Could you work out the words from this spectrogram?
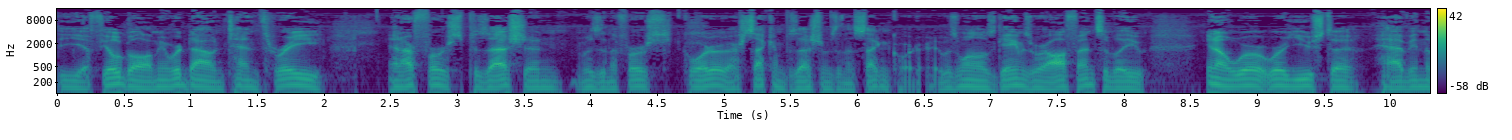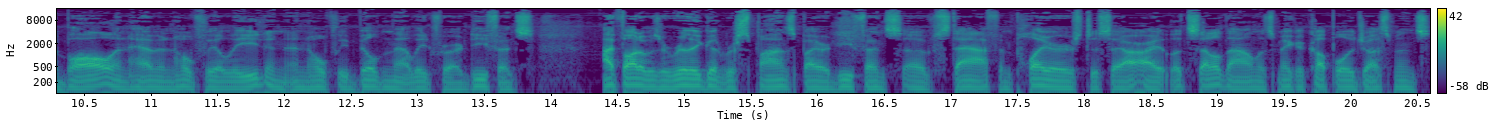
the uh, field goal. I mean we're down 10-3, and our first possession was in the first quarter. Our second possession was in the second quarter. It was one of those games where offensively, you know, we're we're used to having the ball and having hopefully a lead and, and hopefully building that lead for our defense. I thought it was a really good response by our defensive staff and players to say, all right, let's settle down, let's make a couple adjustments.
